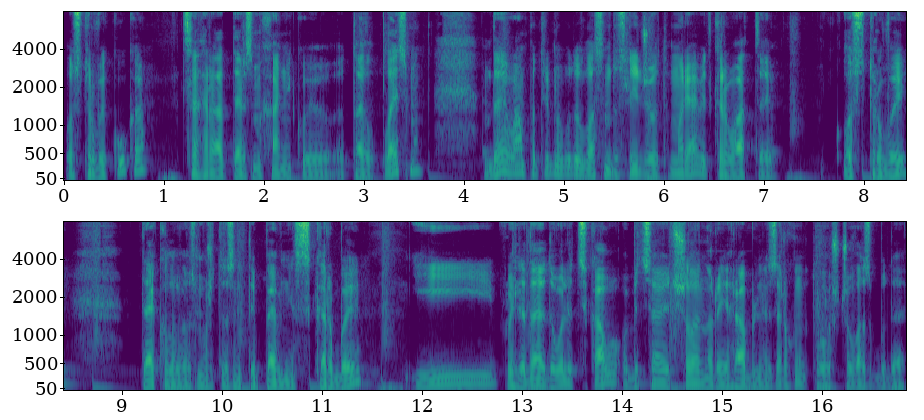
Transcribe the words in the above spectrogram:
Острови Кука. Це гра теж з механікою Tile Placement, де вам потрібно буде власне досліджувати моря, відкривати острови, деколи ви зможете знайти певні скарби. І виглядає доволі цікаво. Обіцяють шалено реіграбельність за рахунок того, що у вас буде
